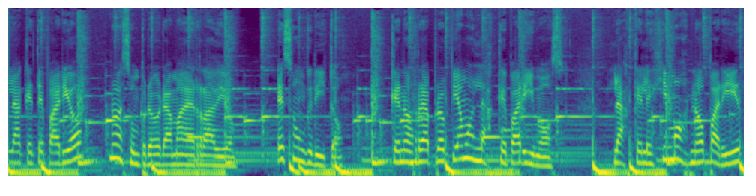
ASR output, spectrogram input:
La que te parió no es un programa de radio, es un grito, que nos reapropiamos las que parimos, las que elegimos no parir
